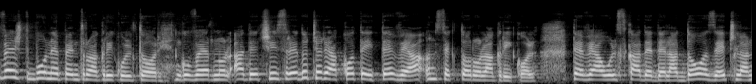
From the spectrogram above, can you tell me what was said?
Vești bune pentru agricultori. Guvernul a decis reducerea cotei TVA în sectorul agricol. TVA-ul scade de la 20 la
